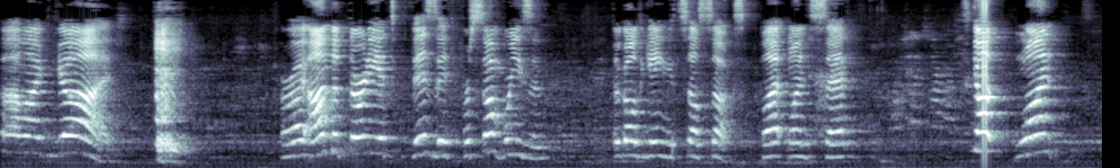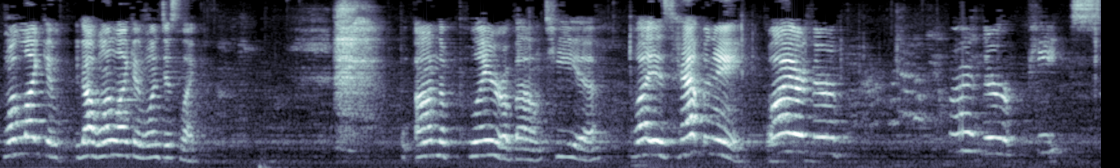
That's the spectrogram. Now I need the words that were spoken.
Oh my god. Alright, on the 30th visit, for some reason, the gold game itself sucks. Flat one said. It's got one one like and it got one like and one dislike. On the player about here. What is happening? Why are there why are there peaks?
